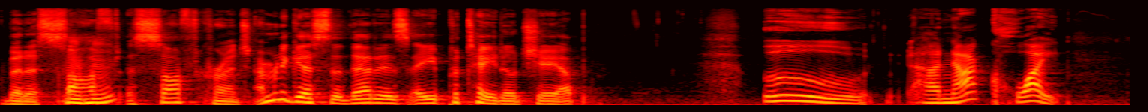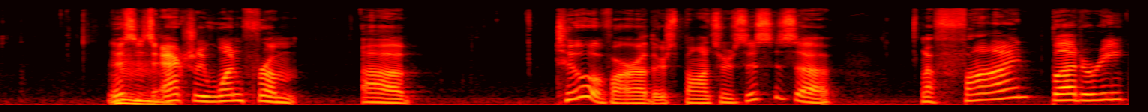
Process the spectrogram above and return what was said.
But a soft a soft crunch. I'm going to guess that that is a potato chip. ooh, uh, not quite. This is actually one from uh, two of our other sponsors. This is a a fine, buttery,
